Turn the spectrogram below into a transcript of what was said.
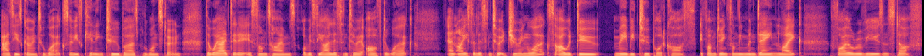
as he's going to work. So he's killing two birds with one stone. The way I did it is sometimes, obviously, I listen to it after work, and I used to listen to it during work. So I would do maybe two podcasts if I'm doing something mundane like file reviews and stuff,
